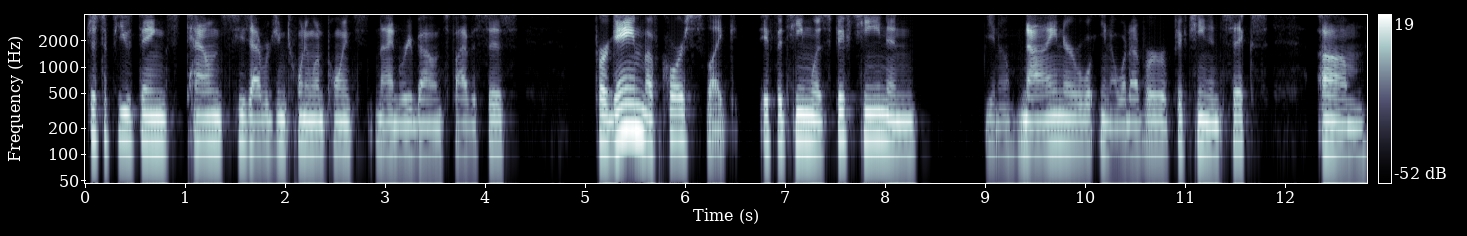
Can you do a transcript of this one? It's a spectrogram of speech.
just a few things. Towns, he's averaging 21 points, nine rebounds, five assists per game. Of course, like if the team was 15 and you know nine or you know whatever, 15 and six, um,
